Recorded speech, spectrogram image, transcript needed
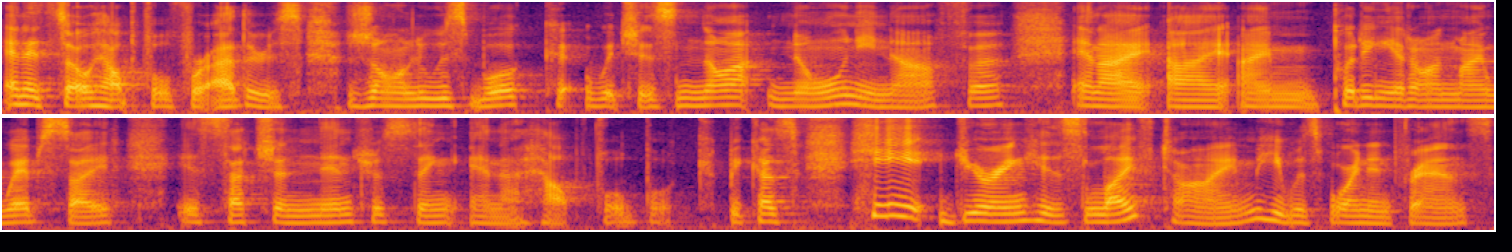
And it's so helpful for others. Jean-Loup's book, which is not known enough, uh, and I, I, I'm putting it on my website, is such an interesting and a helpful book. Because he, during his lifetime, he was born in France,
